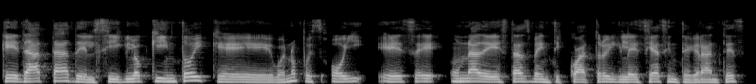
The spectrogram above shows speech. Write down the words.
que data del siglo V y que, bueno, pues hoy es eh, una de estas 24 iglesias integrantes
